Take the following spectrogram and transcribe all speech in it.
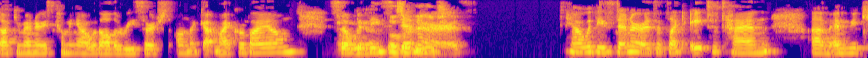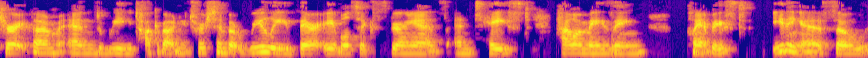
documentaries coming out with all the research on the gut microbiome. So oh, with yeah. these Those dinners, yeah, with these dinners, it's like eight to 10, um, and we curate them and we talk about nutrition, but really they're able to experience and taste how amazing plant based eating is. So,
